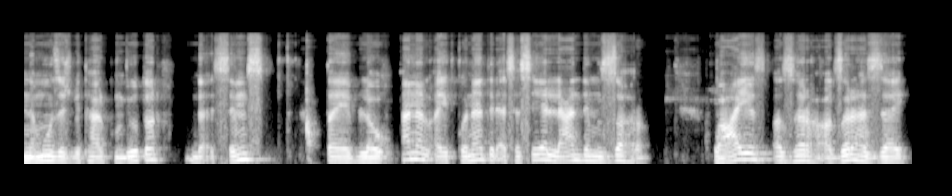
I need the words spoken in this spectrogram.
النموذج بتاع الكمبيوتر ده ال themes طيب لو أنا الأيقونات الأساسية اللي عندي مش ظاهرة وعايز أظهرها أظهرها إزاي؟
